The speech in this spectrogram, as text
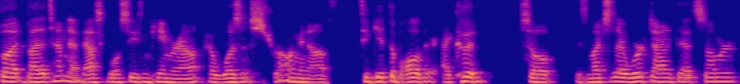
But by the time that basketball season came around, I wasn't strong enough to get the ball there. I couldn't. So as much as I worked on it that summer,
